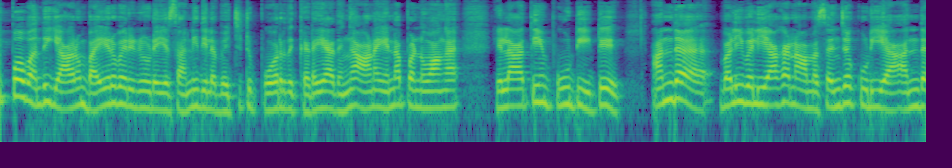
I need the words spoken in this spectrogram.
இப்போ வந்து யாரும் ஆண்டவரினுடைய சந்நிதியில் வச்சுட்டு போறது கிடையாதுங்க. ஆனா என்ன பண்ணுவாங்க? எல்லாத்தையும் பூட்டிட்டு அந்த வழி வழியாக நாம செஞ்சக்கூடிய அந்த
